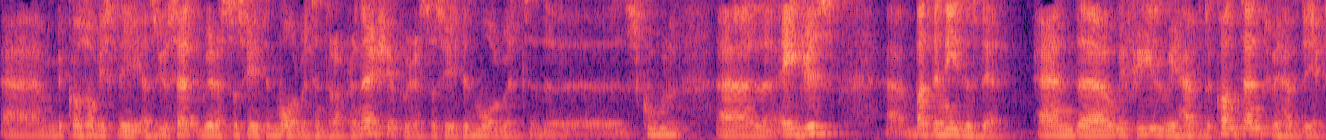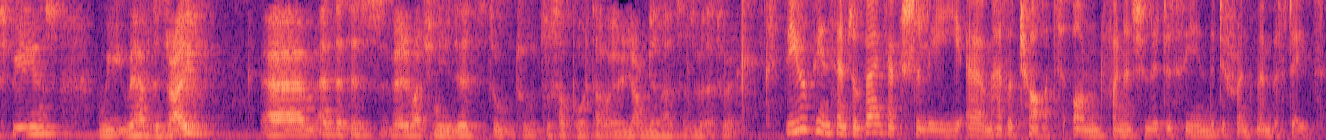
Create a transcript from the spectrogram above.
Um, because obviously, as you said, we're associated more with entrepreneurship, we're associated more with the school uh, ages, uh, but the need is there. And uh, we feel we have the content, we have the experience, we, we have the drive, um, and that is very much needed to, to, to support our young adults as well at work. The European Central Bank actually um, has a chart on financial literacy in the different member states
